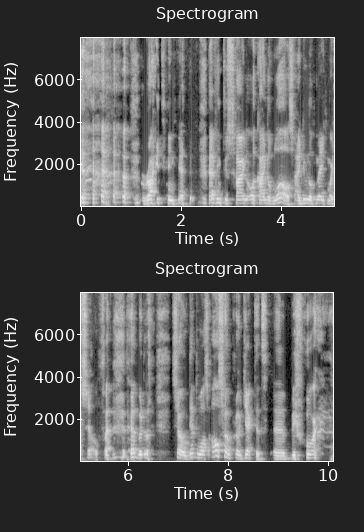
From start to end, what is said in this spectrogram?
writing, having to sign all kind of laws I do not make myself. but so that was also projected uh, before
